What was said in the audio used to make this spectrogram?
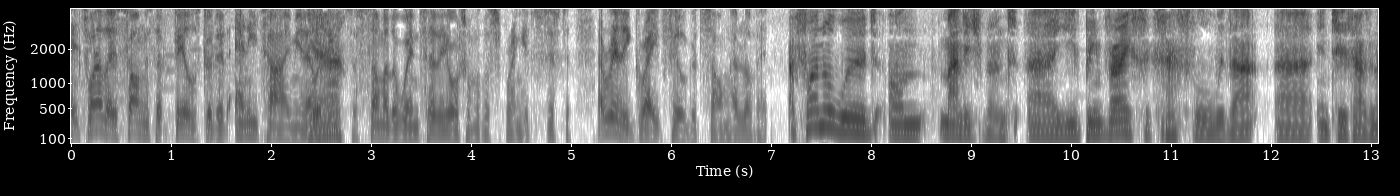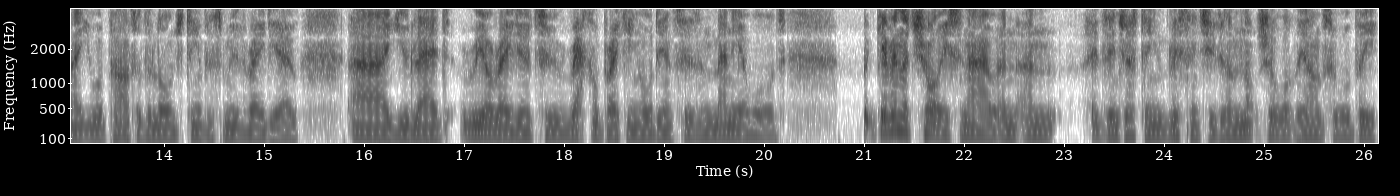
And it's one of those songs that feels good at any time, you know, whether it's the summer, the winter, the autumn, or the spring. It's just a, a really great feel good song. I love it. A final word on management. Uh, you've been very successful with that. Uh, in 2008, you were part of the launch team for Smooth Radio. Uh, you led Real Radio to record breaking audiences and many awards. But given a choice now, and, and it's interesting listening to you because I'm not sure what the answer will be.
